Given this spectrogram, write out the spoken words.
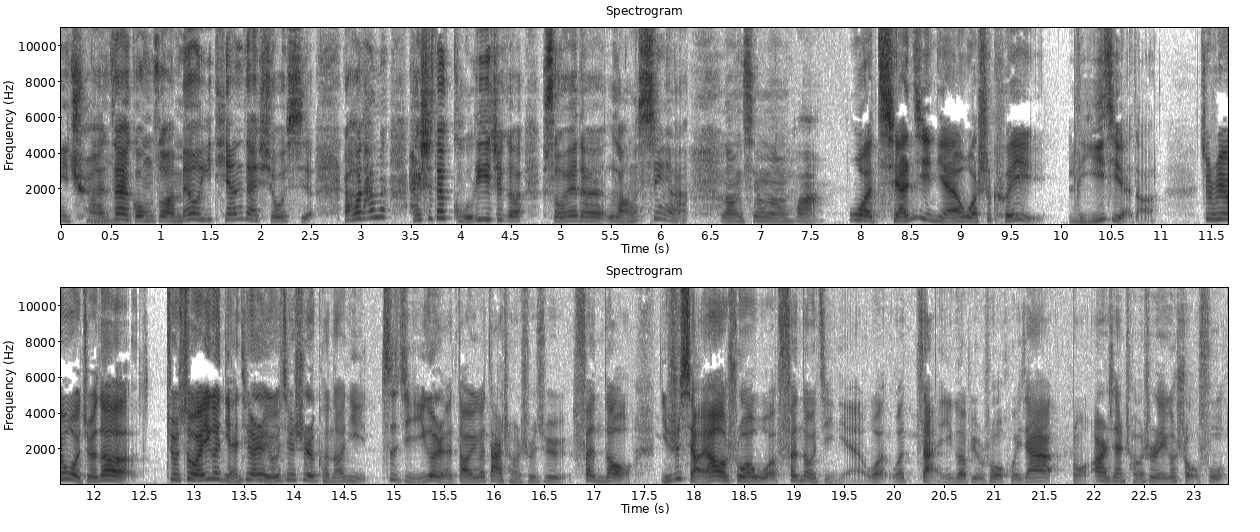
你全在工作，没有一天在休息。然后他们还是在鼓励这个所谓的狼性啊，狼性文化。我前几年我是可以理解的，就是因为我觉得。就作为一个年轻人，尤其是可能你自己一个人到一个大城市去奋斗，你是想要说，我奋斗几年，我我攒一个，比如说我回家这种二线城市的一个首付，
